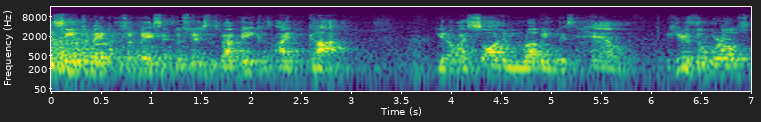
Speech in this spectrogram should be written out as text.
seemed to make some basic decisions about me because I got, you know, I saw him rubbing this ham. Here's the world's,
